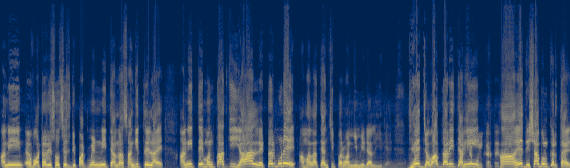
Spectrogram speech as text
आणि वॉटर रिसोर्सेस डिपार्टमेंटनी त्यांना सांगितलेलं आहे. आणि ते म्हणतात की या लेटरमुळे आम्हाला त्यांची परवानगी मिळालेली आहे. हे. जबाबदारी त्यांनी हा हे दिशाभूल करतायत.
